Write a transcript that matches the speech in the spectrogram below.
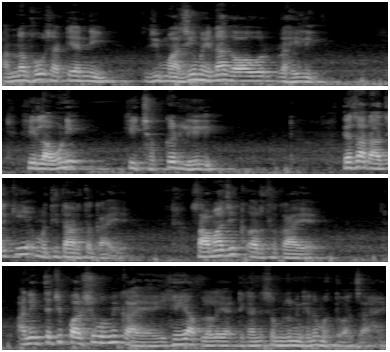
अण्णाभाऊ साठे यांनी जी माझी महिना गावावर राहिली ही लावणी ही छक्कड लिहिली त्याचा राजकीय मथितार्थ काय आहे? सामाजिक अर्थ काय आहे? आणि त्याची पार्श्वभूमी काय आहे? हे आपल्याला या ठिकाणी समजून घेणं महत्त्वाचं आहे.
